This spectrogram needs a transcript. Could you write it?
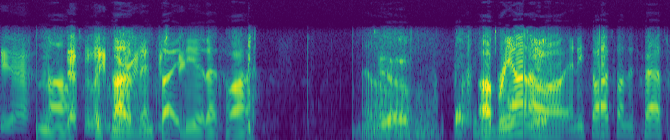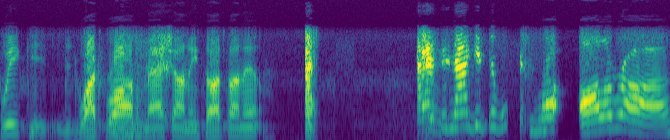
Yeah. No, definitely it's not a Vince interesting. idea. That's why. No. Yeah. Uh, Brianna, uh, any thoughts on this past week? Did you watch Raw, SmackDown? Any thoughts on it? I did not get to watch Raw, all of Raw.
